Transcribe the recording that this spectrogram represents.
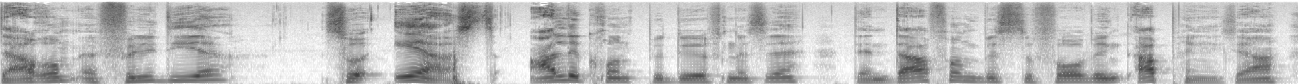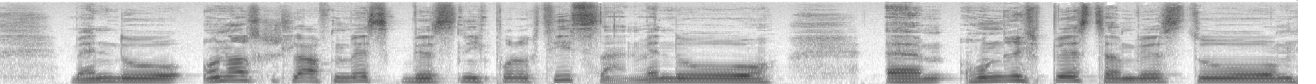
Darum erfülle dir zuerst alle Grundbedürfnisse, denn davon bist du vorwiegend abhängig. Ja? Wenn du unausgeschlafen bist, wirst du nicht produktiv sein. Wenn du ähm, hungrig bist, dann wirst du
